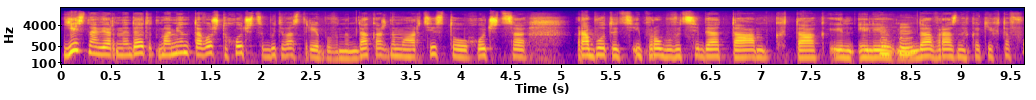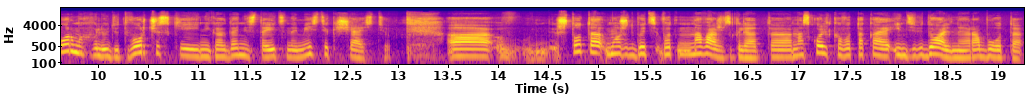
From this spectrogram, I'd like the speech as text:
есть, наверное, да, этот момент того, что хочется быть востребованным. Да? Каждому артисту хочется работать и пробовать себя там, так, или, или угу. да, в разных каких-то формах. Вы люди творческие и никогда не стоите на месте, к счастью. А, что-то, может быть, вот на ваш взгляд, э, насколько вот такая индивидуальная работа,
